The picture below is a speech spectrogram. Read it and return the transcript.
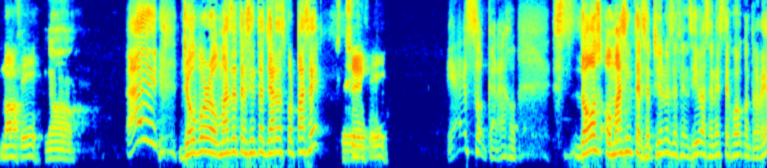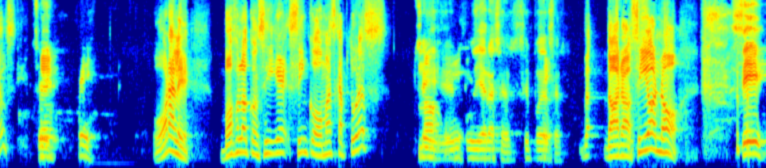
No. Sí. No. ¡Ay! ¿Joe Burrow más de 300 yardas por pase? Sí. sí. Eso, carajo. ¿Dos o más intercepciones defensivas en este juego contra Bills? Sí. Sí. Órale, ¿Buffalo consigue cinco o más capturas? Sí, pudiera ser, sí puede ser. No, no, sí o no. Sí.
